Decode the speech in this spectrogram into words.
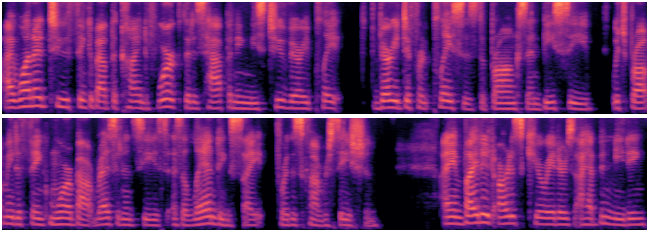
I wanted to think about the kind of work that is happening in these two very, very different places, the Bronx and BC, which brought me to think more about residencies as a landing site for this conversation. I invited artist curators I have been meeting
